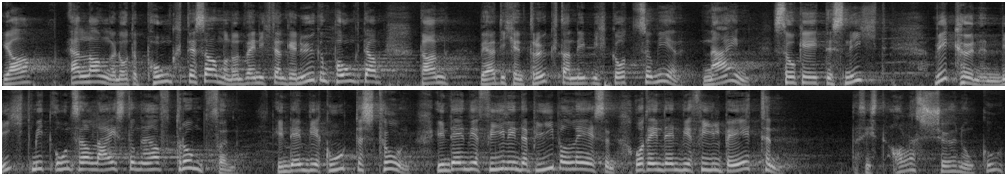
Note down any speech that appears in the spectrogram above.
ja, erlangen oder Punkte sammeln. Und wenn ich dann genügend Punkte habe, dann werde ich entrückt, dann nimmt mich Gott zu mir. Nein, so geht es nicht. Wir können nicht mit unserer Leistung auftrumpfen, indem wir Gutes tun, indem wir viel in der Bibel lesen oder indem wir viel beten. Das ist alles schön und gut,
